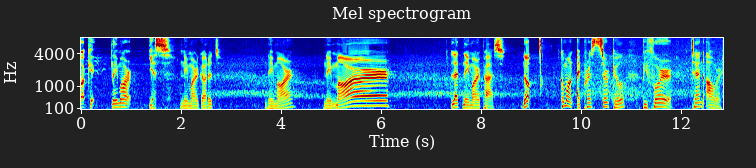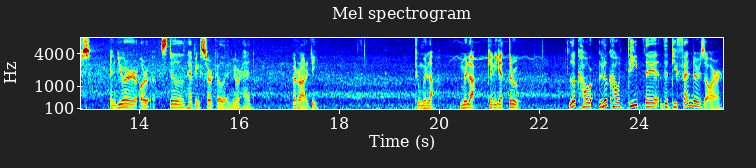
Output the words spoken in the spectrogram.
Okay, Neymar. Yes, Neymar got it. Neymar. Neymar. Let Neymar pass. No, come on. I pressed circle before 10 hours. And you're or still having circle in your head. Berardi. To Müller. Müller, can you get through? Look how look how deep the the defenders are.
